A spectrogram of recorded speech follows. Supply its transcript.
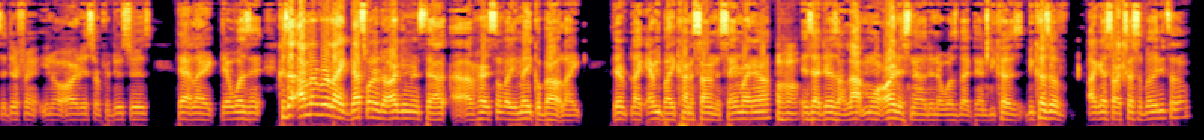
to different you know artists or producers that like there wasn't because I, I remember like that's one of the arguments that I, I've heard somebody make about like they're like everybody kind of sounding the same right now Mm-hmm. is that there's a lot more artists now than there was back then because because of I guess our accessibility to them.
